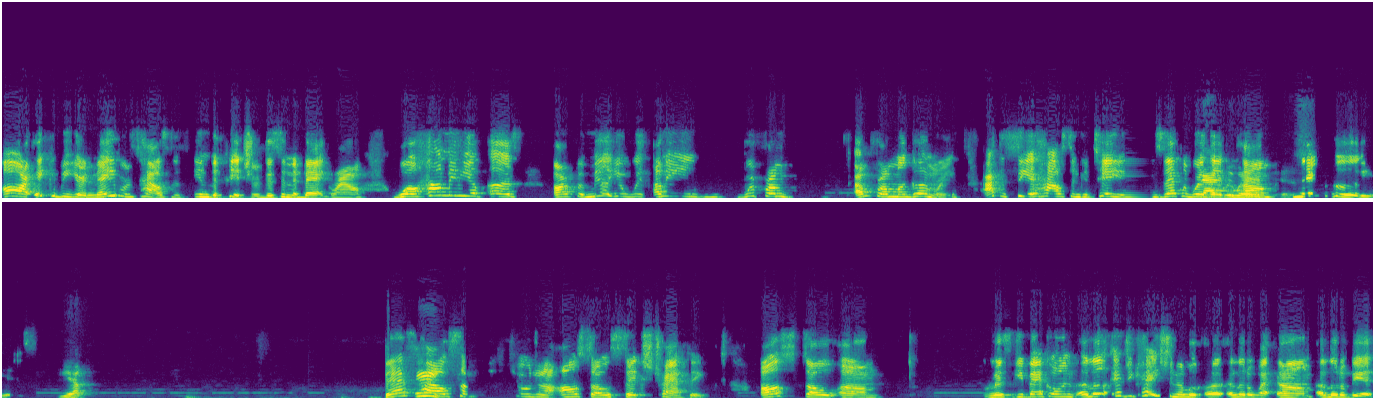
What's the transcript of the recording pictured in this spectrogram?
are it could be your neighbor's house that's in the picture, that's in the background. Well, how many of us are familiar with? I mean, we're from. I'm from Montgomery. I can see a house and can tell you exactly where exactly that where um, neighborhood is. Yep. That's mm. how some children are also sex trafficked. Also, um, let's get back on a little education, a little, a, a little, um, a little bit.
